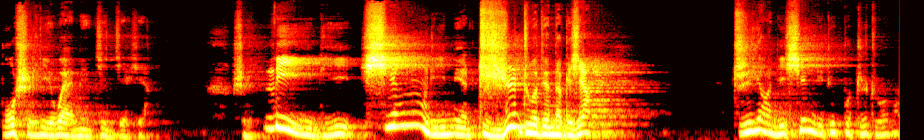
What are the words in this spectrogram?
不是立外面境界相，是立你心里面执着的那个相。只要你心里头不执着嘛，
